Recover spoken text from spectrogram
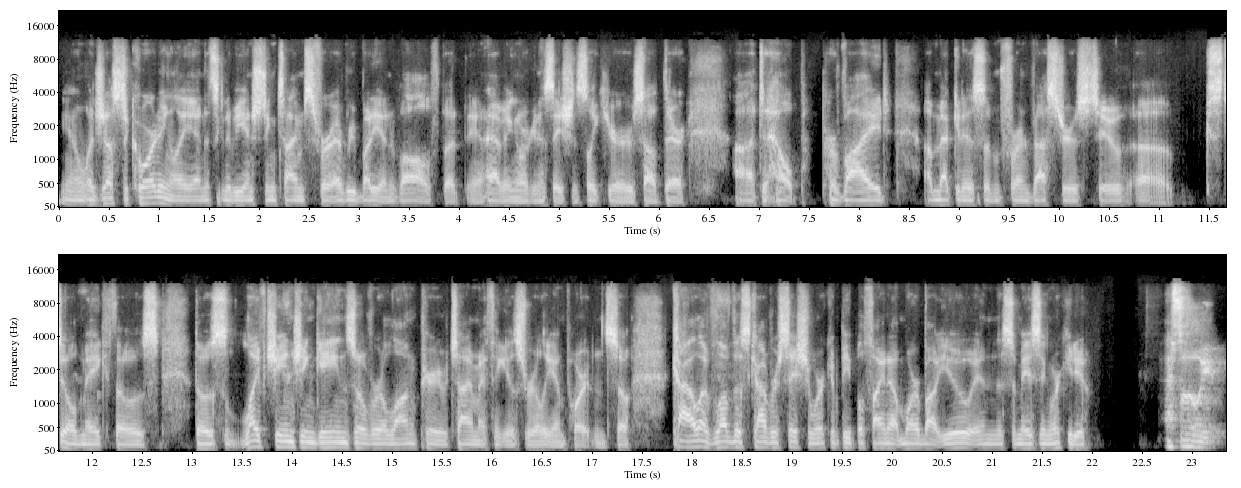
you know adjust accordingly. And it's going to be interesting times for everybody involved. But you know, having organizations like yours out there uh, to help provide a mechanism for investors to uh, still make those those life changing gains over a long period of time, I think is really important. So, Kyle, I've loved this conversation. Where can people find out more about you and this amazing work you do? Absolutely.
